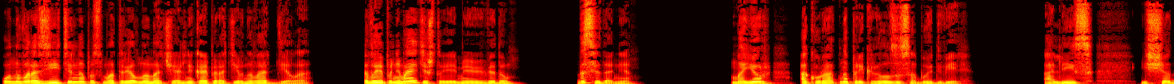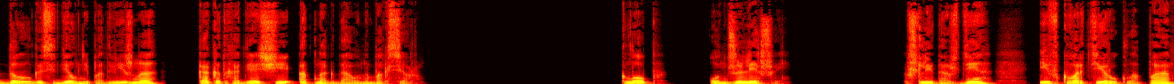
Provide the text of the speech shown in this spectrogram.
Он выразительно посмотрел на начальника оперативного отдела. Вы понимаете, что я имею в виду? До свидания. Майор аккуратно прикрыл за собой дверь. Алис еще долго сидел неподвижно, как отходящий от нокдауна боксер. Клоп он же Леший. Шли дожди, и в квартиру клопа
